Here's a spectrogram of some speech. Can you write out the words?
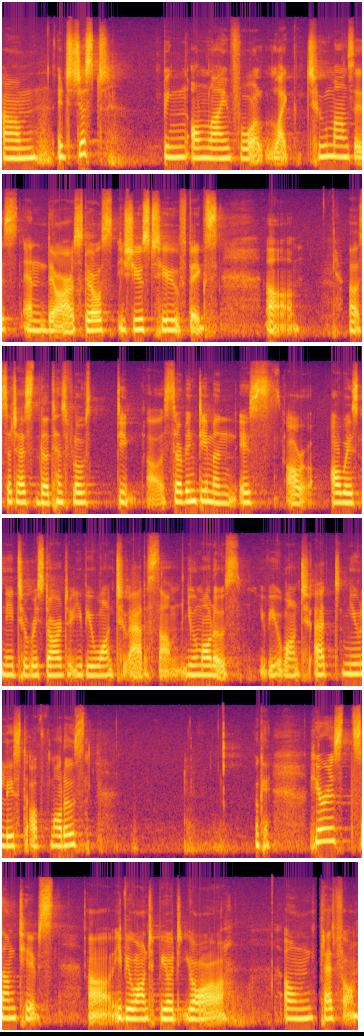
um, it's just been online for like two months and there are still issues to fix, um, uh, such as the TensorFlow de uh, serving daemon is our, always need to restart if you want to add some new models, if you want to add new list of models. Okay, here is some tips uh, if you want to build your own platform.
